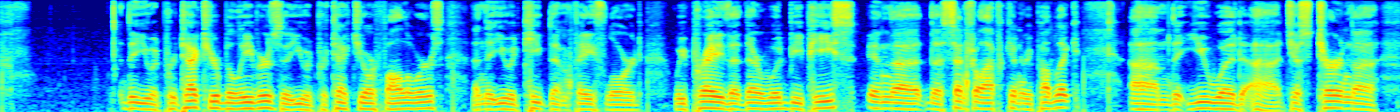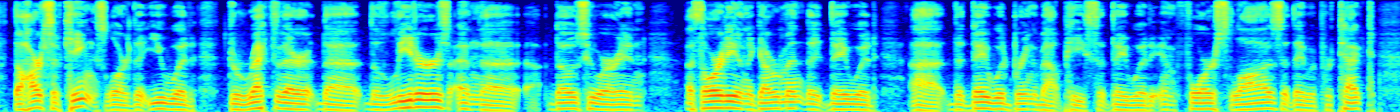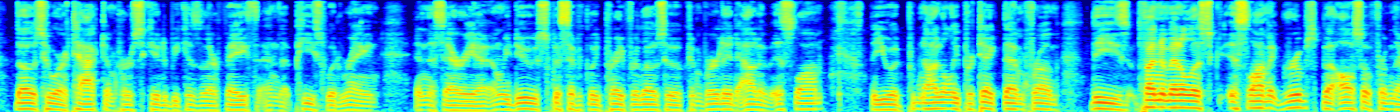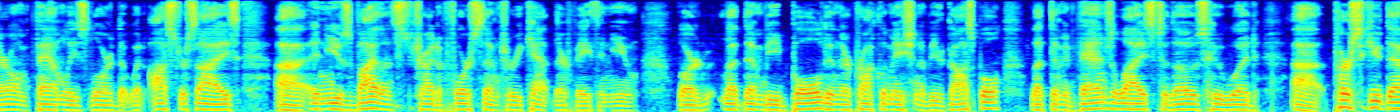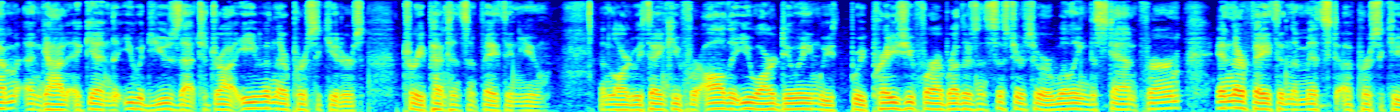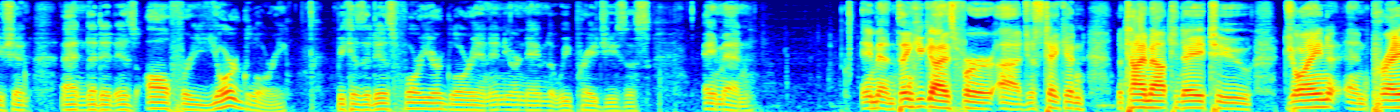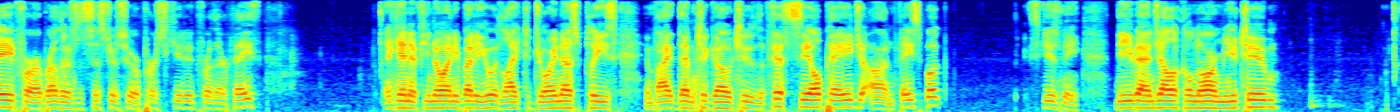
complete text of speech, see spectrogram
that you would protect your believers, that you would protect your followers, and that you would keep them faith, Lord. We pray that there would be peace in the, the Central African Republic, um, that you would uh, just turn the, the hearts of kings, Lord, that you would direct their the the leaders and the those who are in authority in the government that they would uh, that they would bring about peace, that they would enforce laws, that they would protect those who are attacked and persecuted because of their faith, and that peace would reign in this area. And we do specifically pray for those who have converted out of Islam, that you would not only protect them from these fundamentalist Islamic groups, but also from their own families, Lord, that would ostracize uh, and use violence to try to force them to recant their faith in you. Lord, let them be bold in their proclamation of your gospel. Let them evangelize to those who would uh, persecute them. And God, again, that you would use that to draw even their persecutors to repentance and faith in you. And Lord, we thank you for all that you are doing. We, we praise you for our brothers and sisters who are willing to stand firm in their faith in the midst of persecution, and that it is all for your glory, because it is for your glory and in your name that we pray, Jesus. Amen. Amen. Thank you guys for uh, just taking the time out today to join and pray for our brothers and sisters who are persecuted for their faith. Again, if you know anybody who would like to join us, please invite them to go to the Fifth Seal page on Facebook. Excuse me, the Evangelical Norm YouTube.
